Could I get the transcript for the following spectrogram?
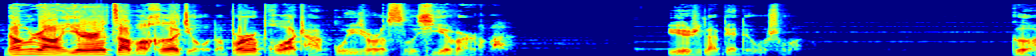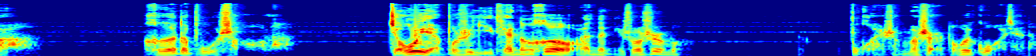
能让一人这么喝酒的，不是破产，估计就是死媳妇了吧。于是他便对我说：“哥，喝的不少了，酒也不是一天能喝完的，你说是不？不管什么事儿都会过去的。”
